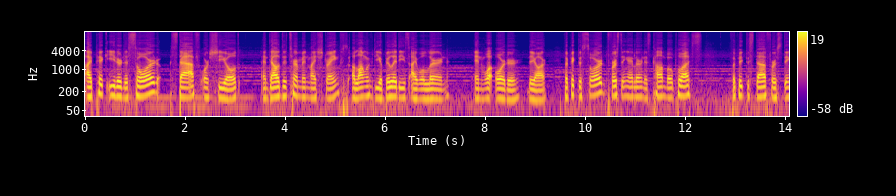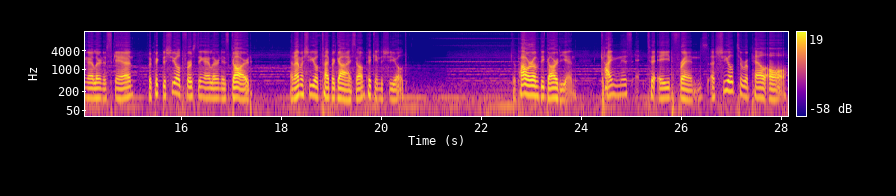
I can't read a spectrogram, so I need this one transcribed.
I pick either the sword, staff, or shield, and that'll determine my strengths along with the abilities I will learn in what order they are. If I pick the sword, first thing I learn is combo plus. If I pick the staff, first thing I learn is scan. If I pick the shield, first thing I learn is guard. And I'm a shield type of guy, so I'm picking the shield. The power of the guardian. Kindness to aid friends. A shield to repel all.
